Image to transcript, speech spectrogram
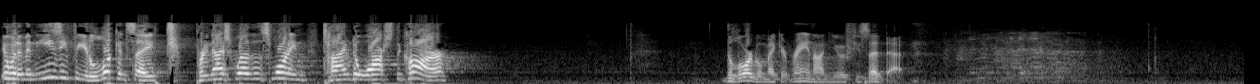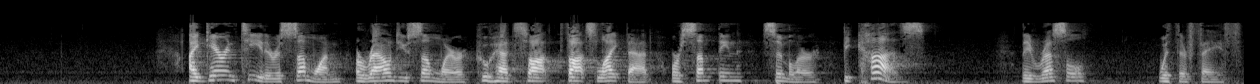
It would have been easy for you to look and say, pretty nice weather this morning, time to wash the car. The Lord will make it rain on you if you said that. I guarantee there is someone around you somewhere who had thought, thoughts like that or something similar because they wrestle with their faith.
